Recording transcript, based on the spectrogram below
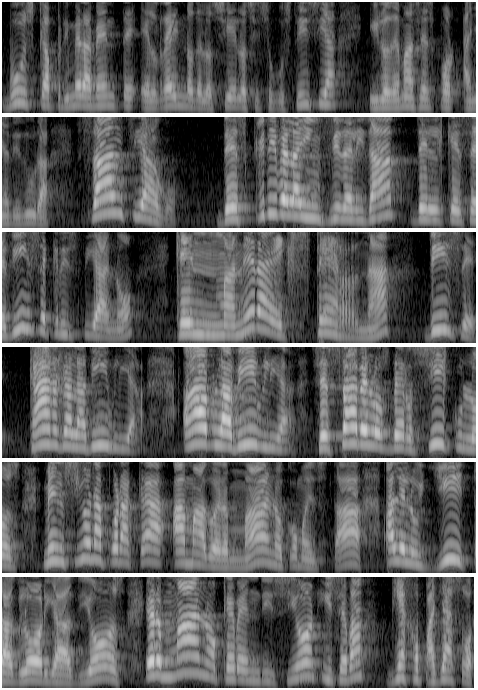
Busca primeramente el reino de los cielos y su justicia y lo demás es por añadidura. Santiago describe la infidelidad del que se dice cristiano que en manera externa dice, carga la Biblia, habla Biblia, se sabe los versículos, menciona por acá, amado hermano, ¿cómo está? Aleluyita, gloria a Dios. Hermano, qué bendición. Y se va, viejo payaso.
